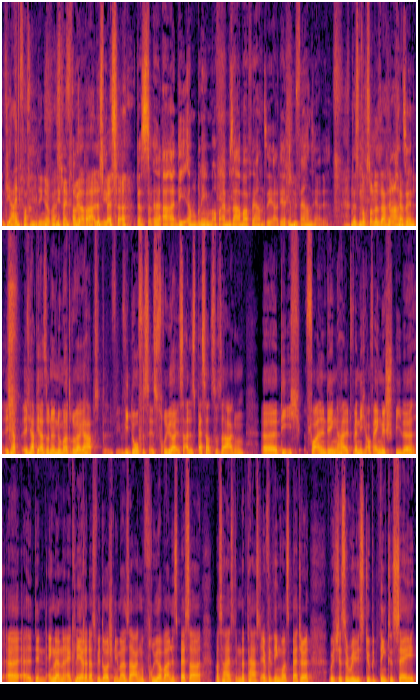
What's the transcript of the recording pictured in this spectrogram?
Die einfachen Dinge, weißt Die du? einfachen Früher war alles besser. Das äh, ARD-Emblem auf einem Saba-Fernseher, der im Fernseher ist. Das ist noch so eine Sache. Wahnsinn. Ich habe ich hab, ich hab ja so eine Nummer drüber gehabt, wie, wie doof es ist, früher ist alles besser zu sagen, äh, die ich vor allen Dingen halt, wenn ich auf Englisch spiele, äh, den Engländern erkläre, dass wir Deutschen immer sagen, früher war alles besser, was heißt in the past everything was better, which is a really stupid thing to say.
